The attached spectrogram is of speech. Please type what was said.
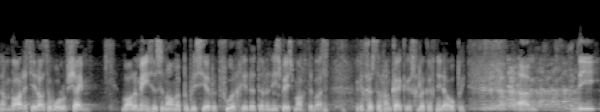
um, waar is jy daar's 'n wall of shame waar hulle mense se name publiseer wat voorgee dat hulle in die spesmagte was. Ek het gister gaan kyk, ek is gelukkig nie daarop nie. Ehm um, die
